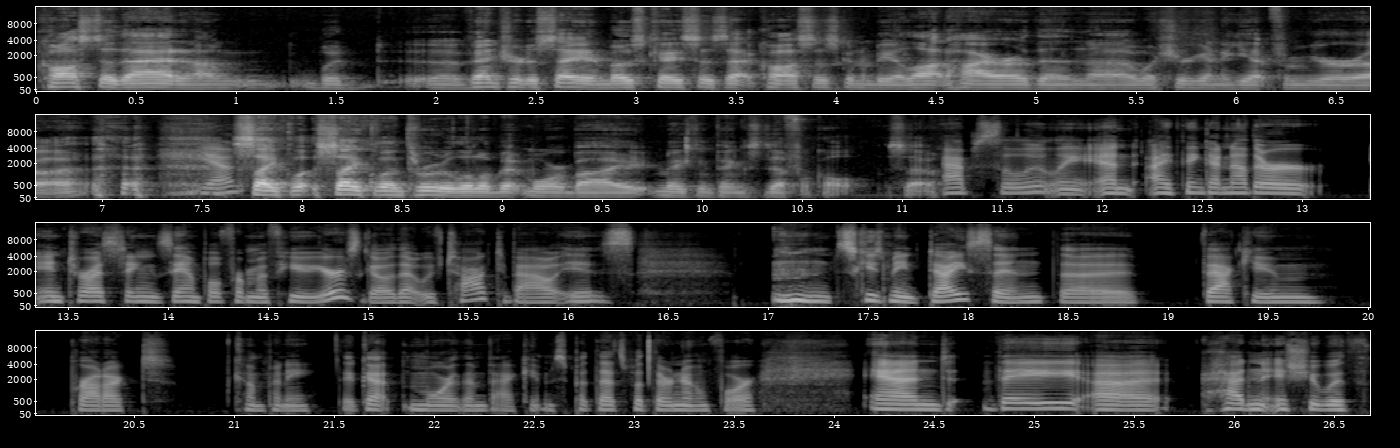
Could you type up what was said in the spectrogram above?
cost to that and i would uh, venture to say in most cases that cost is going to be a lot higher than uh, what you're going to get from your uh, yep. cycle, cycling through a little bit more by making things difficult so absolutely and i think another interesting example from a few years ago that we've talked about is, excuse me, Dyson, the vacuum product company. They've got more than vacuums, but that's what they're known for. And they uh, had an issue with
